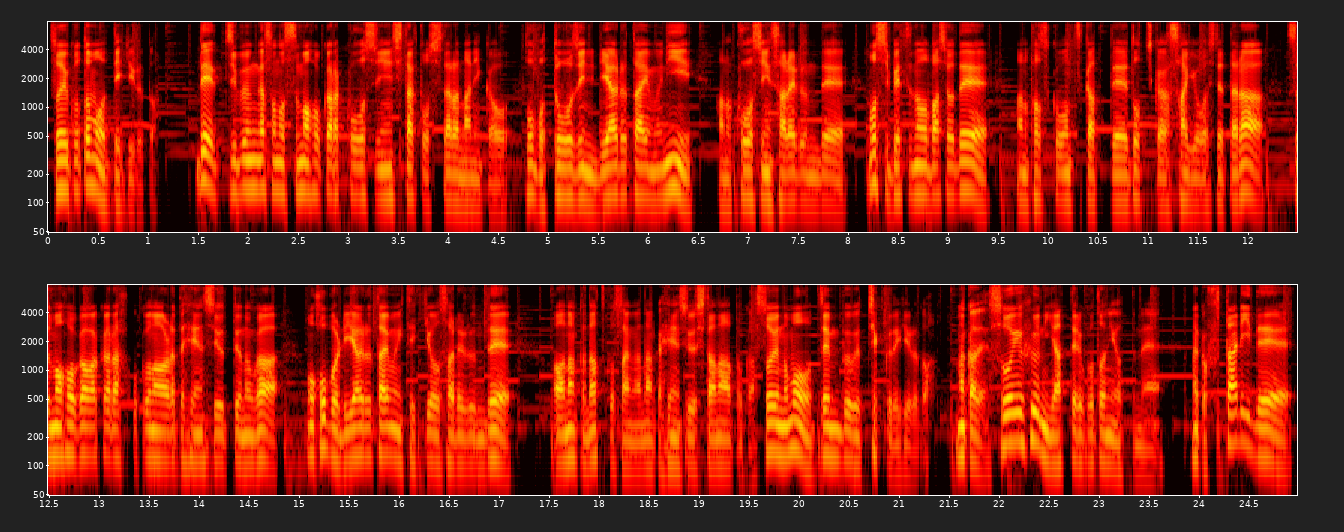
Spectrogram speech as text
そういうこともできると。で、自分がそのスマホから更新したとしたら何かを、ほぼ同時にリアルタイムにあの更新されるんで、もし別の場所であのパソコンを使ってどっちかが作業してたら、スマホ側から行われた編集っていうのが、もうほぼリアルタイムに適用されるんで、あ、なんか夏子さんがなんか編集したなとか、そういうのも全部チェックできると。なんかね、そういう風にやってることによってね、なんか2人で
